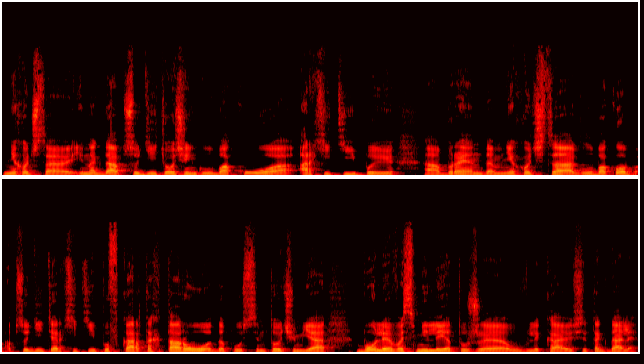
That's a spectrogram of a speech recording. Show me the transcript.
мне хочется иногда обсудить очень глубоко архетипы а, бренда, мне хочется глубоко обсудить архетипы в картах Таро, допустим, то, чем я более 8 лет уже увлекаюсь и так далее.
